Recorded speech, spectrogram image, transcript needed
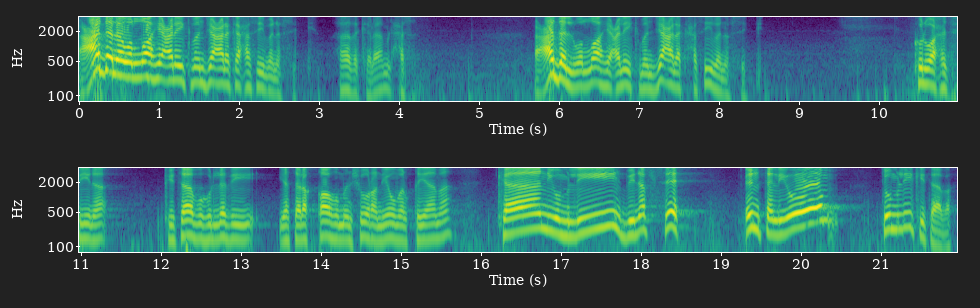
عدل والله عليك من جعلك حسيب نفسك. هذا كلام الحسن. عدل والله عليك من جعلك حسيب نفسك. كل واحد فينا كتابه الذي يتلقاه منشورا يوم القيامة كان يمليه بنفسه. أنت اليوم تملي كتابك.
